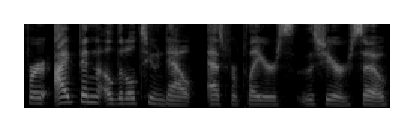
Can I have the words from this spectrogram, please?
for I've been a little tuned out as for players this year. So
